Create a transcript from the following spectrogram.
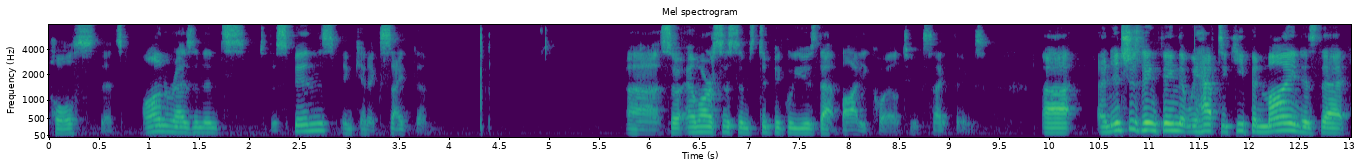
pulse that's on resonance to the spins and can excite them. Uh, so MR systems typically use that body coil to excite things. Uh, an interesting thing that we have to keep in mind is that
